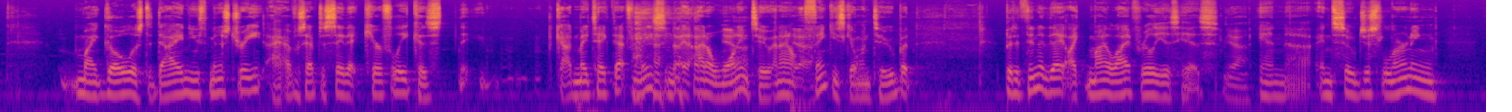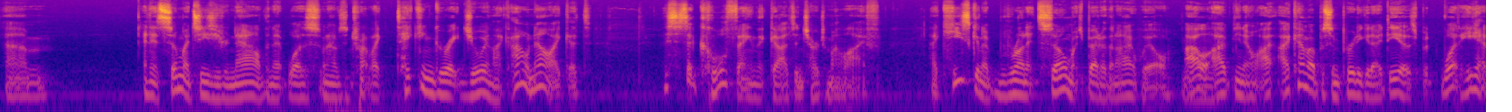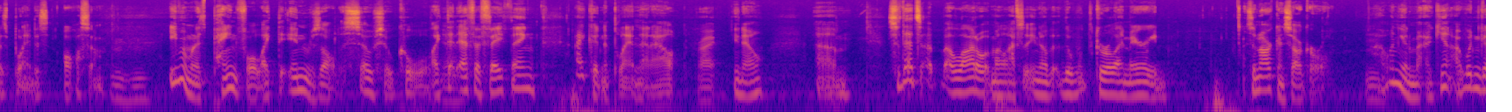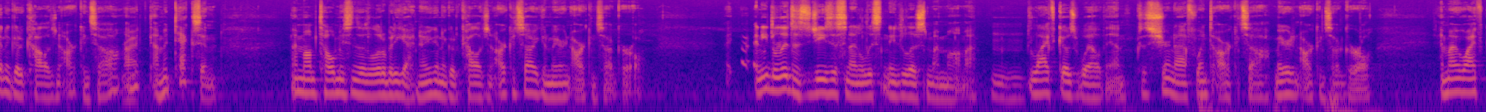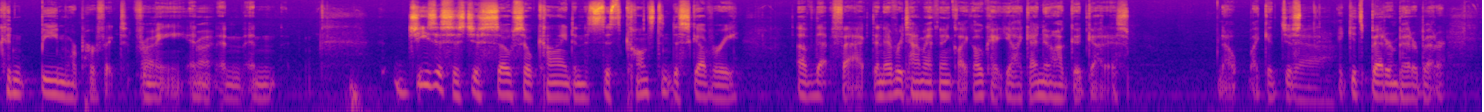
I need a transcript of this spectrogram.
my goal is to die in youth ministry. I always have to say that carefully because God may take that from me. So I don't want Yeah. him to, and I don't Yeah. think he's going to. But but at the end of the day, like my life really is his. Yeah. And uh, and so just learning, um, and it's so much easier now than it was when I was in trying, like taking great joy and like, oh no, like it's, this is a cool thing that God's in charge of my life. Like he's going to run it so much better than I will. I'll, I, you know, I, I come up with some pretty good ideas, but what he has planned is awesome. Even when it's painful, like the end result is so so cool. Like Yeah. that FFA thing, I couldn't have planned that out. Right. You know, um, so that's a, a lot of what my life. You know, the, the girl I married, is an Arkansas girl. Hmm. I wasn't gonna again. I wasn't gonna go to college in Arkansas. I'm, a, I'm a Texan. My mom told me since I was a little bitty guy, "No, you're gonna go to college in Arkansas. You're gonna marry an Arkansas girl." I, I need to listen to Jesus, and I listen, need to listen to my mama. Mm-hmm. Life goes well then, because sure enough, went to Arkansas, married an Arkansas girl, and my wife couldn't be more perfect for Right, me. And, right. and and Jesus is just so so kind, and it's this constant discovery of that fact. And every time I think like, okay, yeah, like I know how good God is. No, like it just Yeah. it gets better and better, better,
